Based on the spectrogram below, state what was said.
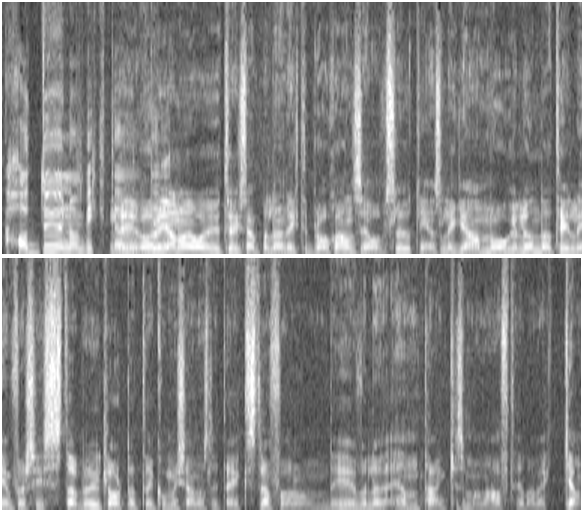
Har du någon vikt Nej, över Örjan det? har ju till exempel en riktigt bra chans i avslutningen. Så ligger han någorlunda till inför sista, då är det klart att det kommer kännas lite extra för honom. Det är väl en tanke som han har haft hela veckan.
